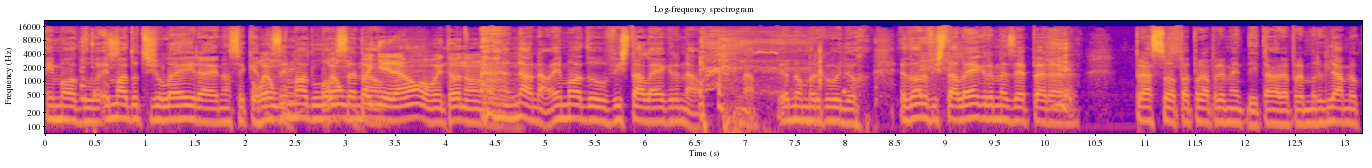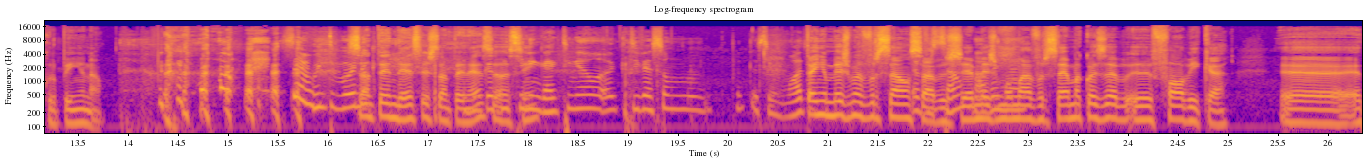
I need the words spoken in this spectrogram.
Em modo, em modo tijoleira, não sei o que, ou é mas um, em modo ou é louça, um não. banheirão, ou então não. não. Não, não, em modo vista alegre, não. Não, eu não mergulho. Adoro vista alegre, mas é para, para a sopa propriamente dita. Agora, para mergulhar o meu corpinho, não. Isso é muito bom. São nunca, tendências, são nunca tendências. conheci Assim. ninguém que, tinha, que tivesse um, assim, um ótimo. Tenho mesmo aversão, sabes? Aversão É à mesmo uma aversão, é uma coisa eh, fóbica. Eh,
